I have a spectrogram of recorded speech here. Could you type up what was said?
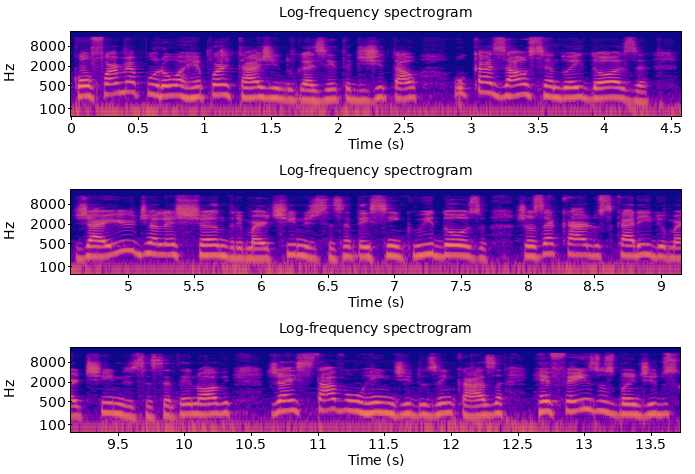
Conforme apurou a reportagem do Gazeta Digital, o casal, sendo a idosa Jair de Alexandre Martins, de 65, e o idoso José Carlos Carilho Martins, de 69, já estavam rendidos em casa, reféns dos bandidos,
